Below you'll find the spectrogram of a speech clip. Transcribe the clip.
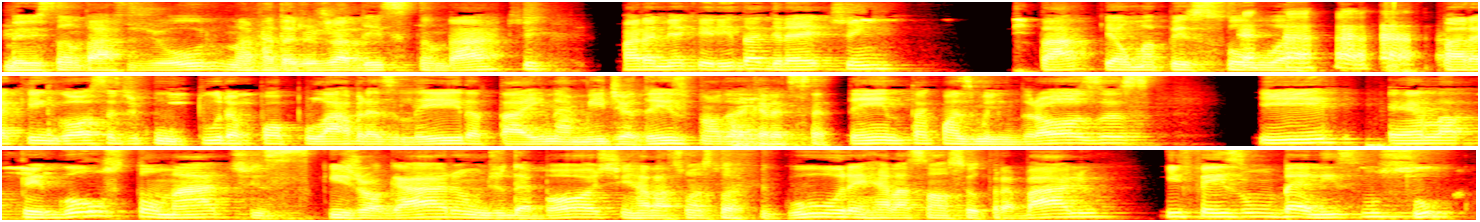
meu estandarte de ouro. Na verdade, eu já dei esse estandarte para minha querida Gretchen, tá? Que é uma pessoa para quem gosta de cultura popular brasileira, tá aí na mídia desde o final da década de 70, com as melindrosas. E ela pegou os tomates que jogaram de deboche em relação à sua figura, em relação ao seu trabalho, e fez um belíssimo suco.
